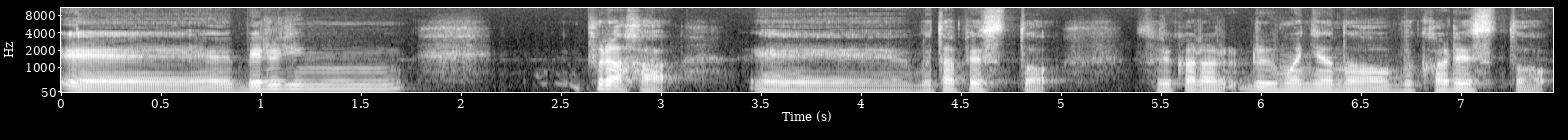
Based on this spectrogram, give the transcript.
えー、ベルリンプラハ、えー、ブダペストそれからルーマニアのブカレスト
